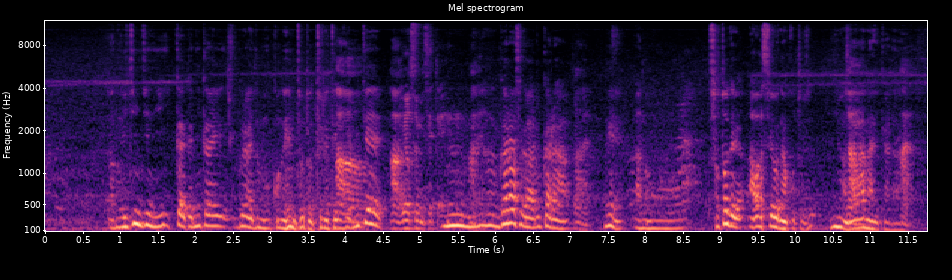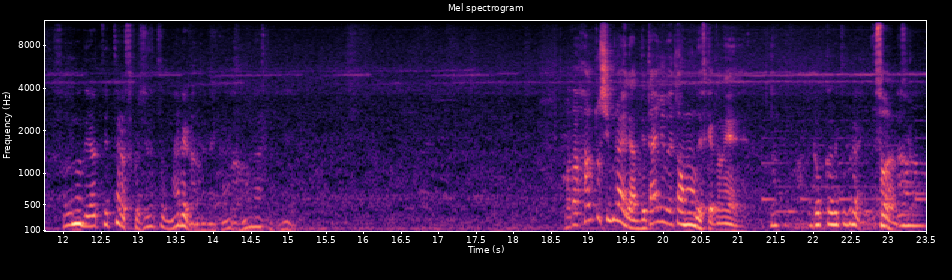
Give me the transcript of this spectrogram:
あの1日に1回か2回ぐらいでもこの辺ちょっと連れてきてみてああ様子見せて、うんはい。ガラスがあるから、ねあのー外で合わすようなことにはならないから、はい。そういうのでやっていったら少しずつ慣れるんじゃないかなと思いますけどね。まだ半年ぐらいなんで大丈夫だと思うんですけどね。6ヶ月ぐらい？そうなんですよ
